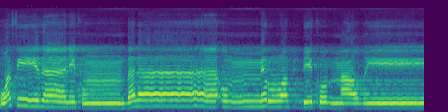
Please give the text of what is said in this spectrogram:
وفي ذلكم بلاء من ربكم عظيم.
